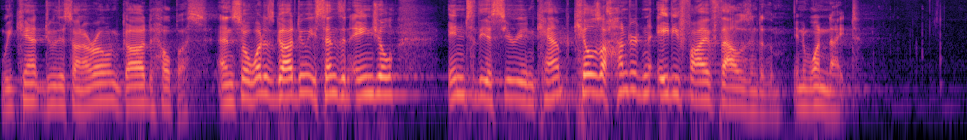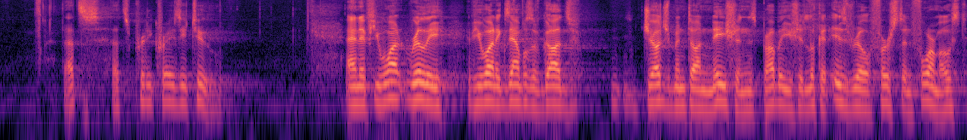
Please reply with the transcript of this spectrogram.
We can't do this on our own. God, help us. And so, what does God do? He sends an angel into the Assyrian camp, kills 185,000 of them in one night. That's, that's pretty crazy, too. And if you want really, if you want examples of God's judgment on nations, probably you should look at Israel first and foremost.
